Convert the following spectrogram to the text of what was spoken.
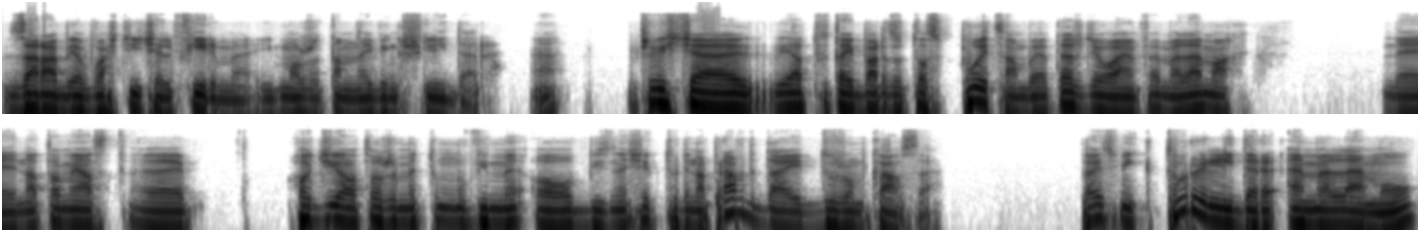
zarabia właściciel firmy i może tam największy lider. Nie? Oczywiście ja tutaj bardzo to spłycam, bo ja też działałem w MLM-ach, natomiast chodzi o to, że my tu mówimy o biznesie, który naprawdę daje dużą kasę. Powiedz mi, który lider MLM-u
